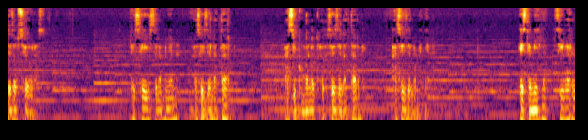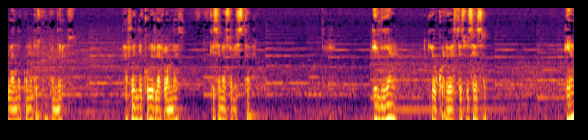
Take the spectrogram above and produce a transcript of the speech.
de 12 horas, de 6 de la mañana a 6 de la tarde, así como el otro de 6 de la tarde a 6 de la mañana. Este mismo se iba rolando con otros compañeros, a fin de cubrir las rondas que se nos solicitaban. El día que ocurrió este suceso era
